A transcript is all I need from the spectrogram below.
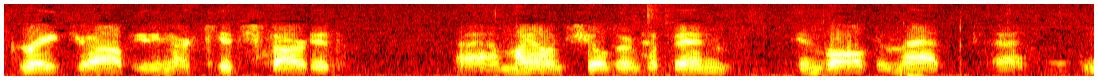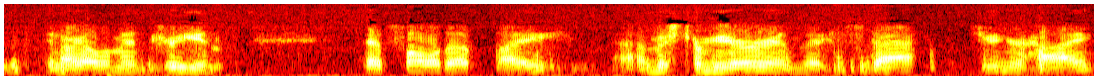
great job getting our kids started. Uh, my own children have been involved in that uh, in our elementary, and that's followed up by uh, Mr. Muir and the staff at junior high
